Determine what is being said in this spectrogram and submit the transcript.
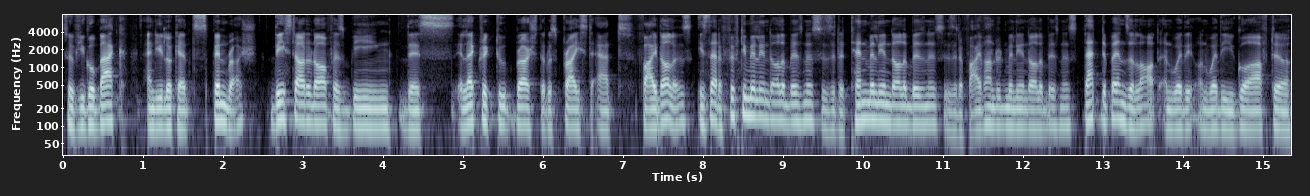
So if you go back and you look at Spinbrush, they started off as being this electric toothbrush that was priced at $5. Is that a $50 million business? Is it a $10 million business? Is it a $500 million business? That depends a lot on whether, on whether you go after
